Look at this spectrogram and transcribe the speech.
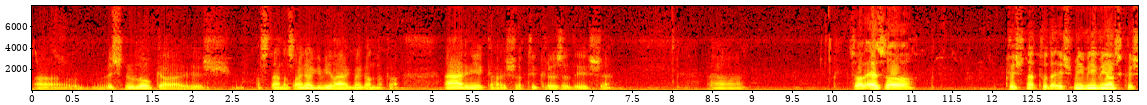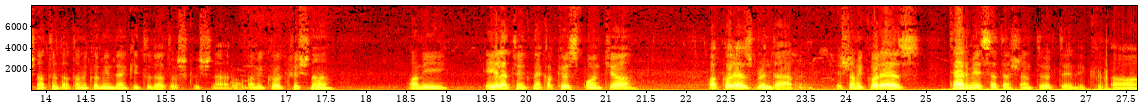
uh, Vishnu Loka, és aztán az anyagi világ, meg annak a árnyéka és a tükröződése. Uh, szóval ez a Krishna tudat, és mi, mi, mi az Krishna tudat, amikor mindenki tudatos Krishnáról. Amikor Krishna, ami életünknek a központja, akkor ez Brindavan. És amikor ez természetesen történik. A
